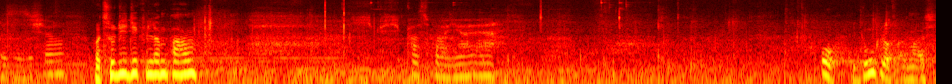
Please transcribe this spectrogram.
Bist du sicher? Wolltest du die dicke Lampe haben? Ich pass mal hier, ey. Oh, wie dunkel auf einmal ist.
